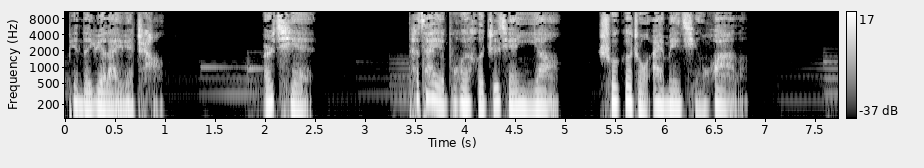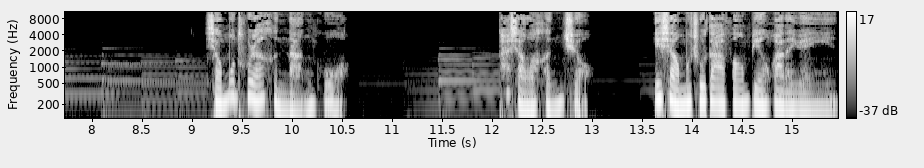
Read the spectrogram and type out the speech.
变得越来越长，而且。他再也不会和之前一样说各种暧昧情话了。小木突然很难过。他想了很久，也想不出大方变化的原因。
